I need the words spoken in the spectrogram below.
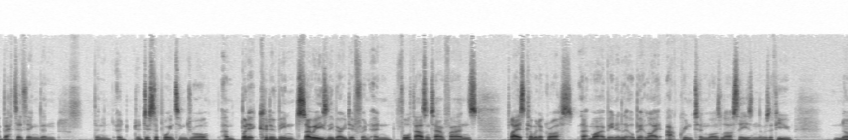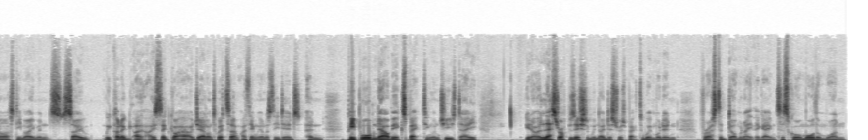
a better thing than than a, a disappointing draw. Um, but it could have been so easily very different, and four thousand town fans. Players coming across that might have been a little bit like Accrington was last season. There was a few nasty moments. So we kind of, I, I said, got out of jail on Twitter. I think we honestly did, and people will now be expecting on Tuesday, you know, a lesser opposition with no disrespect to Wimbledon for us to dominate the game, to score more than one,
